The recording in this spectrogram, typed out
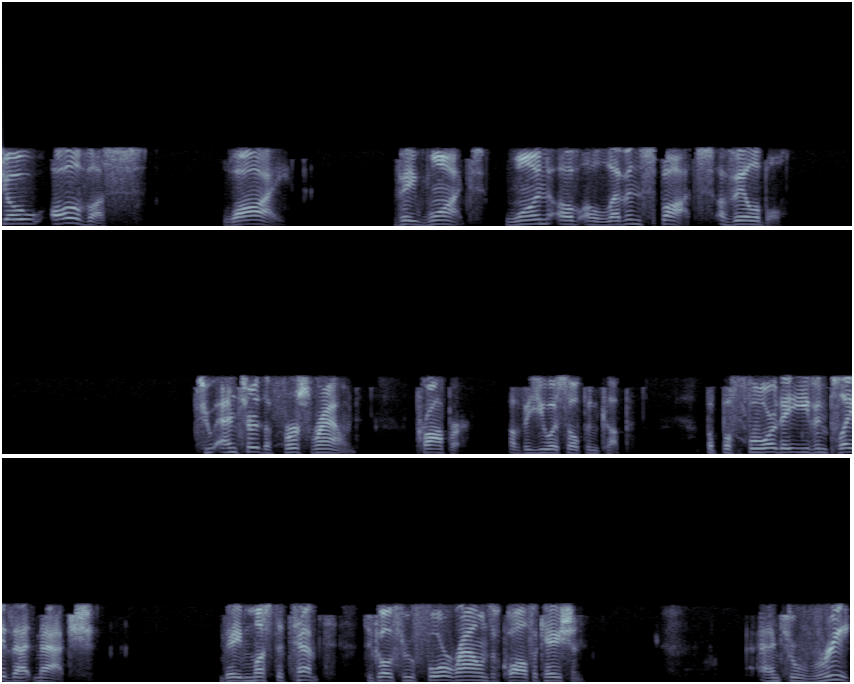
show all of us why they want one of 11 spots available to enter the first round proper of the U.S. Open Cup. But before they even play that match, they must attempt to go through four rounds of qualification and to reach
